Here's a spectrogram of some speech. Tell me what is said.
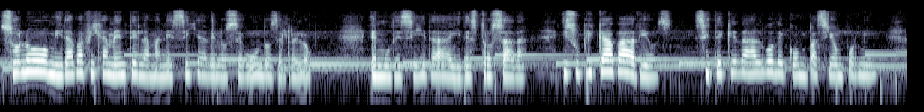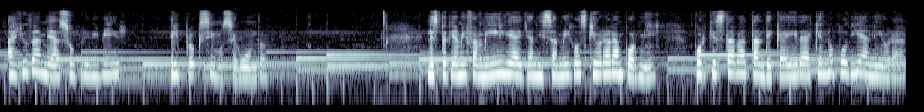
solo miraba fijamente la manecilla de los segundos del reloj, enmudecida y destrozada, y suplicaba a Dios, si te queda algo de compasión por mí, ayúdame a sobrevivir el próximo segundo. Les pedí a mi familia y a mis amigos que oraran por mí, porque estaba tan decaída que no podía ni orar.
